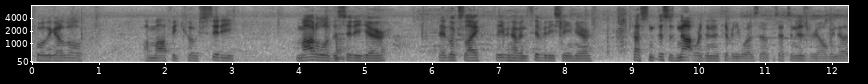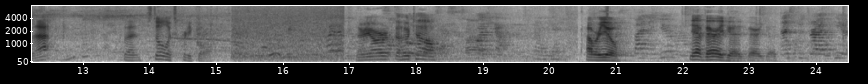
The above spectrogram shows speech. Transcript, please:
Kind cool. They got a little Amalfi Coast City model of the city here. It looks like they even have a nativity scene here. That's this is not where the nativity was though, because that's in Israel. We know that, but still looks pretty cool. There you are at the hotel. How are you? Fine, and you? Yeah, very good, very good. Nice to drive here.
